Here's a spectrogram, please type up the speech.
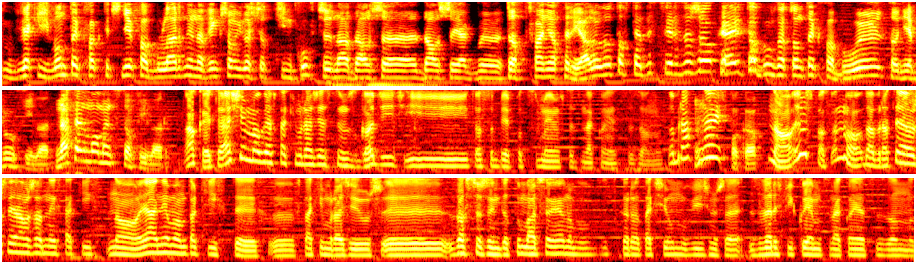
w jakiś wątek faktycznie fabularny na większą ilość odcinków, czy na dalsze, dalsze jakby czas trwania serialu, no to wtedy stwierdzę, że okej, to był zaczątek fabuły, to nie był filler. Na ten moment to filler. okej, to ja się mogę w takim razie z tym zgodzić i to sobie podsumujemy wtedy na koniec sezonu. Dobra? No i spoko. No i spoko, no dobra, to ja już nie mam żadnych takich, no ja nie mam takich tych, y, w takim razie już y, zastrzeżeń do tłumaczenia, no bo skoro tak się umówiliśmy, że zweryfikujemy to na koniec sezonu, no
